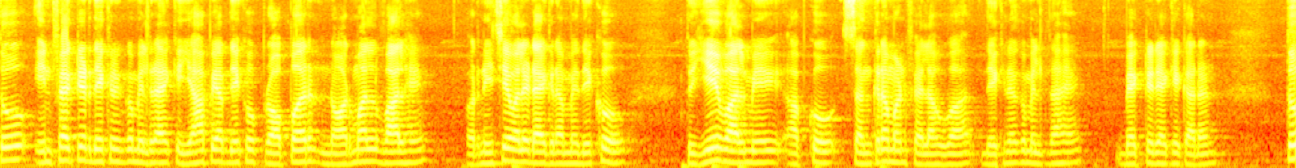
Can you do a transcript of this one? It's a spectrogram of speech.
तो इन्फेक्टेड देखने को मिल रहा है कि यहाँ पे आप देखो प्रॉपर नॉर्मल वाल है और नीचे वाले डायग्राम में देखो तो ये वाल में आपको संक्रमण फैला हुआ देखने को मिलता है, बैक्टीरिया के कारण। तो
